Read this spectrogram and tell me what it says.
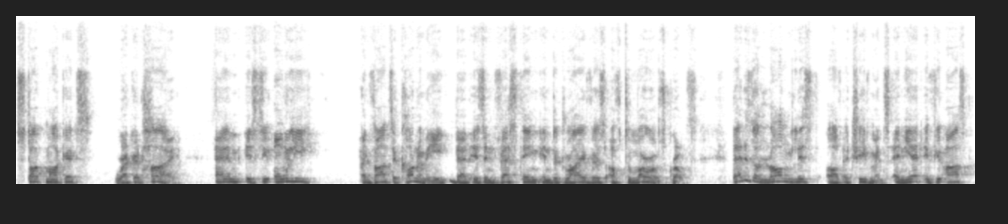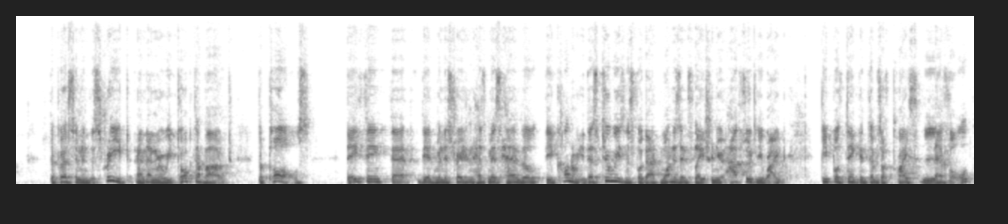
Stock markets, record high and it's the only advanced economy that is investing in the drivers of tomorrow's growth. That is a long list of achievements. And yet, if you ask the person in the street, and, Annmarie talked about the polls, they think that the administration has mishandled the economy. There's two reasons for that. One is inflation. You're absolutely right. People think in terms of price level.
